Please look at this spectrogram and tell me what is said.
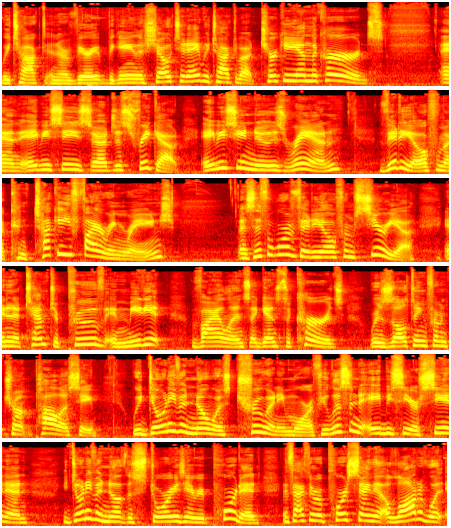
We talked in our very beginning of the show today. We talked about Turkey and the Kurds and ABC's uh, just freak out. ABC News ran video from a Kentucky firing range as if it were video from Syria in an attempt to prove immediate violence against the Kurds resulting from Trump policy. We don't even know what's true anymore. If you listen to ABC or CNN, you don't even know the stories they reported. In fact, the reports saying that a lot of what,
